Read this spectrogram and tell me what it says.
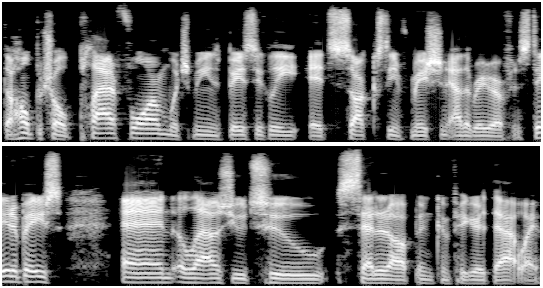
the Home Patrol platform, which means basically it sucks the information out of the radio reference database and allows you to set it up and configure it that way.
